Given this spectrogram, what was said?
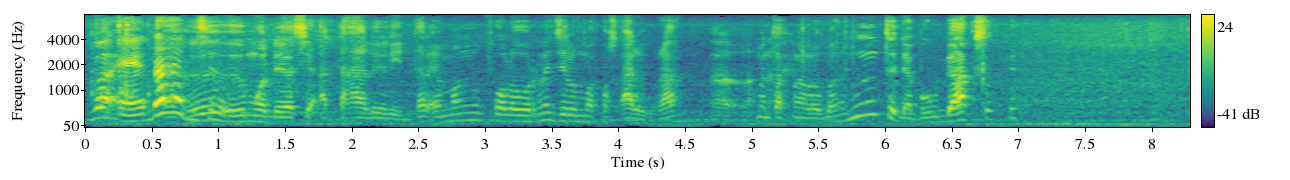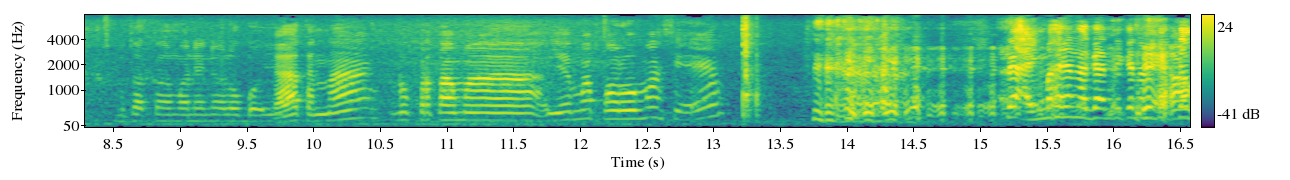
Gua edan. Heeh, model si Atta Halilintar emang followernya jelema kos arurang mentak na loba henteu da budak teh mentak na manehna loba ieu Ya tenang, nu pertama ieu mah follow mah si El. Teh aing mah yang ngagantikeun TikTok.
